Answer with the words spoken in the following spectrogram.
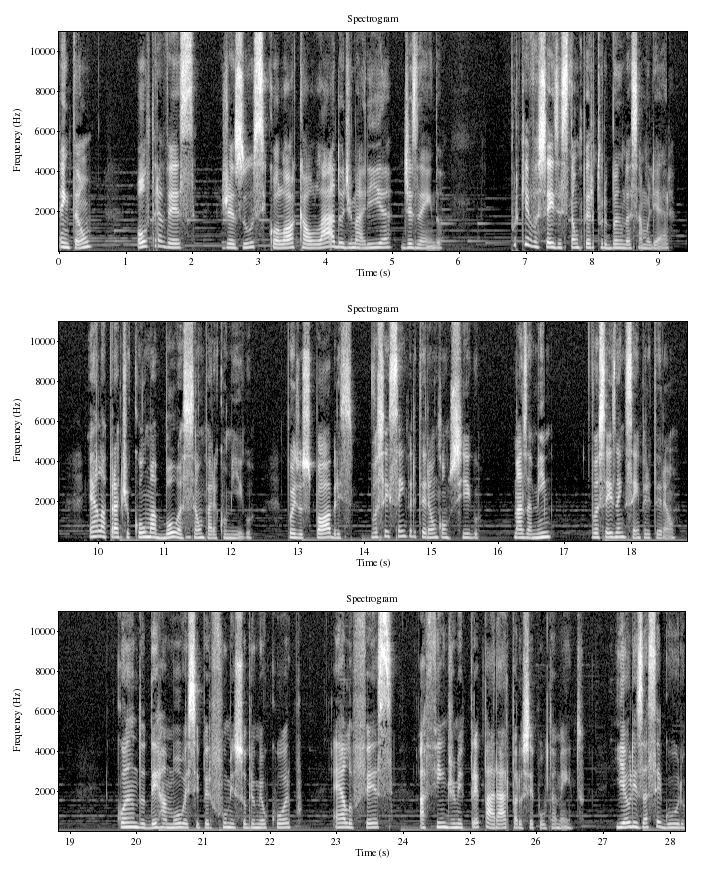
Então, outra vez, Jesus se coloca ao lado de Maria, dizendo: Por que vocês estão perturbando essa mulher? Ela praticou uma boa ação para comigo, pois os pobres vocês sempre terão consigo, mas a mim vocês nem sempre terão. Quando derramou esse perfume sobre o meu corpo, ela o fez a fim de me preparar para o sepultamento. E eu lhes asseguro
